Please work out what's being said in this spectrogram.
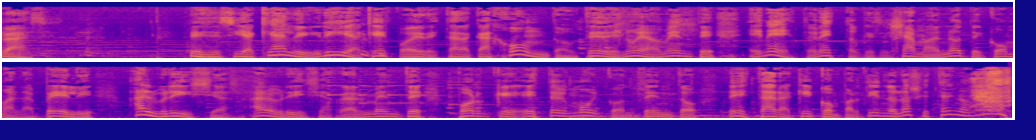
Gracias. Les decía, qué alegría que es poder estar acá junto a ustedes nuevamente en esto, en esto que se llama No te comas la peli. Albricias, albricias realmente, porque estoy muy contento de estar aquí compartiendo los estrenos más.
